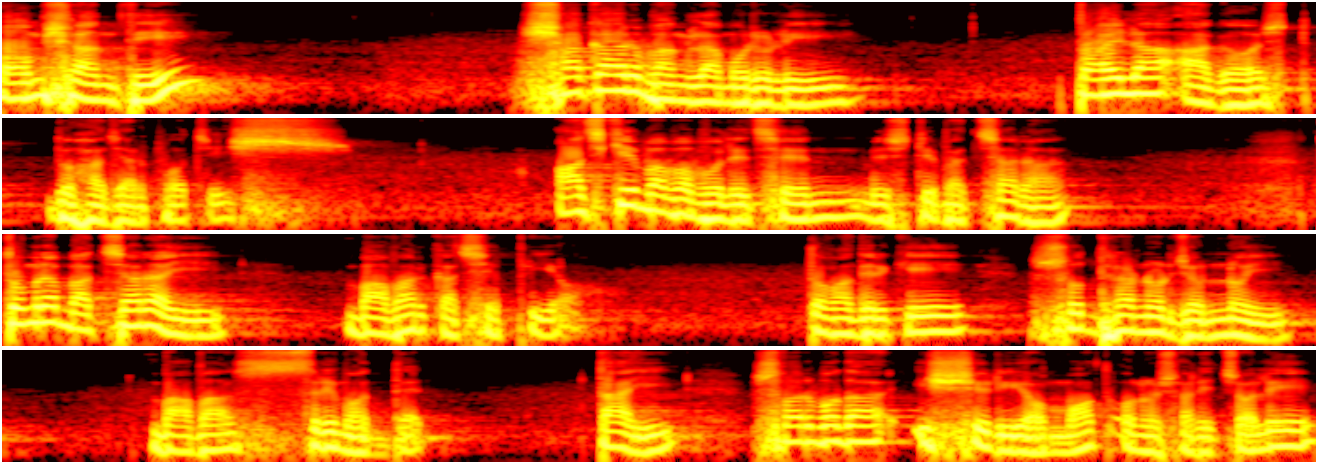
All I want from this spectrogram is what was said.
ওম শান্তি। সাকার বাংলা মুরলী, পয়লা আগস্ট দু হাজার পঁচিশ। আজকে বাবা বলেছেন, মিষ্টি বাচ্চারা, তোমরা বাচ্চারাই বাবার কাছে প্রিয়। তোমাদেরকে শুধরানোর জন্যই বাবা শ্রীমদ দেন। তাই সর্বদা ঈশ্বরীয় মত অনুসারে চলে,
